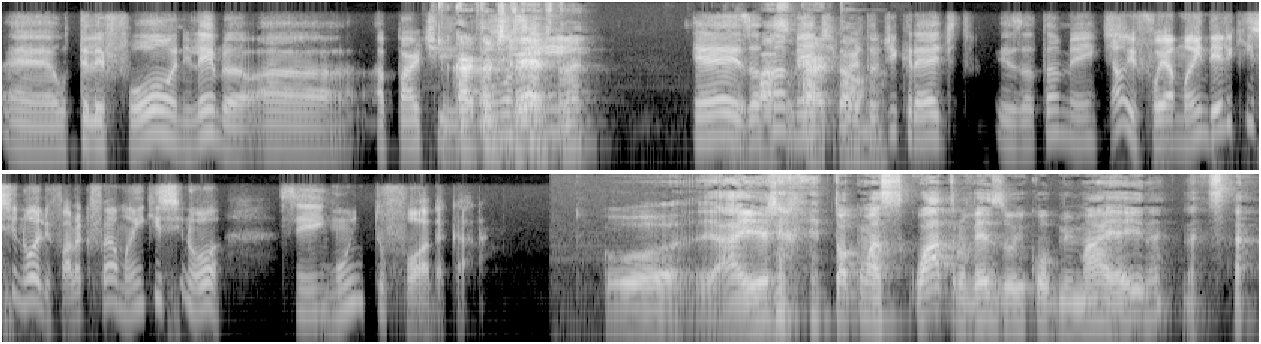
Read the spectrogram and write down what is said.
é, o telefone, lembra? A, a parte. O cartão de crédito, assim, né? É, exatamente, cartão, cartão né? de crédito. Exatamente. Não, e foi a mãe dele que ensinou. Ele fala que foi a mãe que ensinou. Sim. Muito foda, cara. O- aí toca umas quatro vezes o Iko Mimai aí, né? Nessa,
